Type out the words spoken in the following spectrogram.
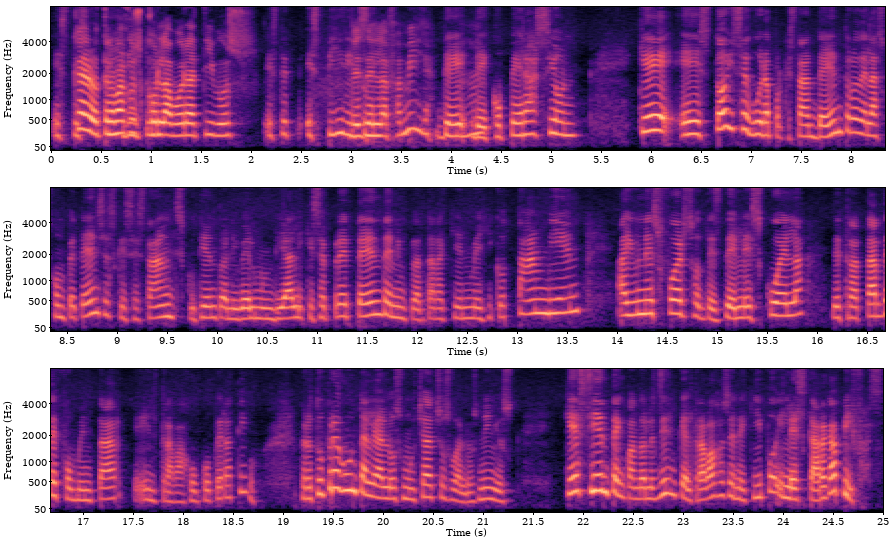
este claro, trabajos colaborativos este espíritu desde la familia de, de cooperación que estoy segura, porque están dentro de las competencias que se están discutiendo a nivel mundial y que se pretenden implantar aquí en México, también hay un esfuerzo desde la escuela de tratar de fomentar el trabajo cooperativo. Pero tú pregúntale a los muchachos o a los niños, ¿qué sienten cuando les dicen que el trabajo es en equipo y les carga pifas?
